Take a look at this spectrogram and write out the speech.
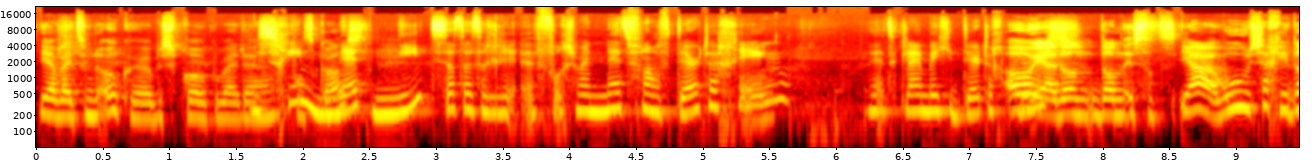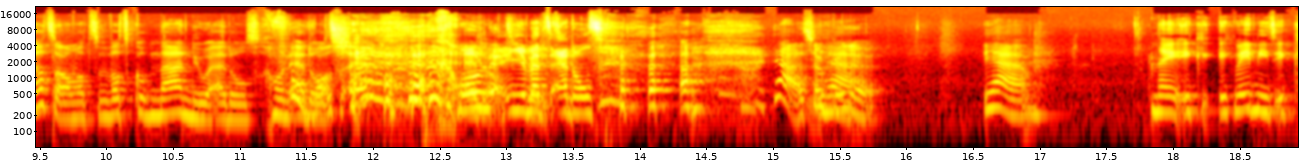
Hebben wij toen ook eh, besproken bij de Misschien podcast. net niet. Dat het volgens mij net vanaf 30 ging. Net een klein beetje 30 plus. Oh ja, dan, dan is dat... Ja, hoe zeg je dat dan? Wat, wat komt na New Adult? Gewoon adult. Volwassen. Gewoon, Adult, je bent adult. ja, het zou Ja. kunnen. Ja. Nee, ik, ik weet niet. Ik,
